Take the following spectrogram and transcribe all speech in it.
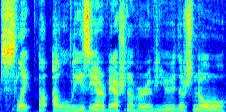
slight a, a lazier version of a review. There's no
